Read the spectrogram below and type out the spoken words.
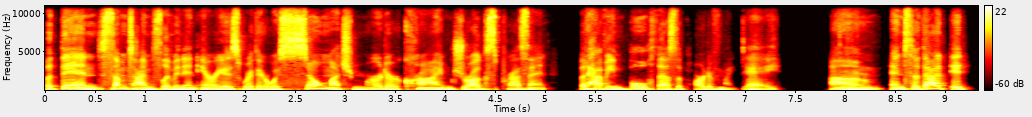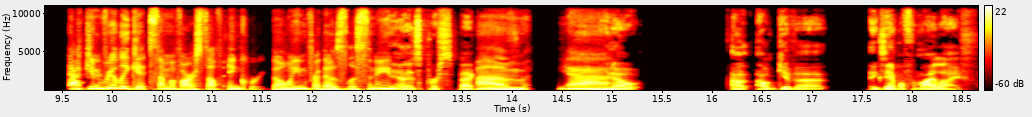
But then sometimes living in areas where there was so much murder, crime, drugs present, but having both as a part of my day. Um, yeah. and so that it that can really get some of our self inquiry going for those listening. Yeah, it's perspective. Um, yeah. You know, I'll, I'll give a example from my life.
